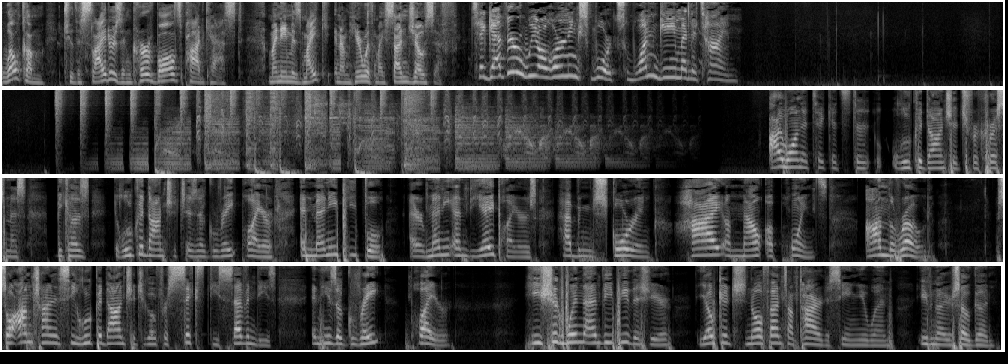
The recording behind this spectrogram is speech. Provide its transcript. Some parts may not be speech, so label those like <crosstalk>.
Welcome to the Sliders and Curveballs podcast. My name is Mike, and I'm here with my son Joseph. Together, we are learning sports one game at a time. I wanted tickets to Luka Doncic for Christmas because Luka Doncic is a great player, and many people or many NBA players have been scoring high amount of points on the road. So I'm trying to see Luka Doncic go for 60s, 70s, and he's a great player. He should win the MVP this year. Jokic, no offense, I'm tired of seeing you win, even though you're so good.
